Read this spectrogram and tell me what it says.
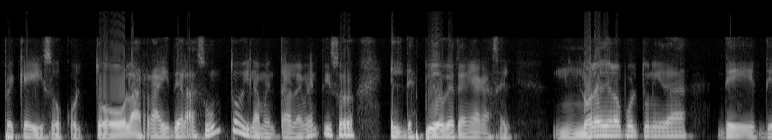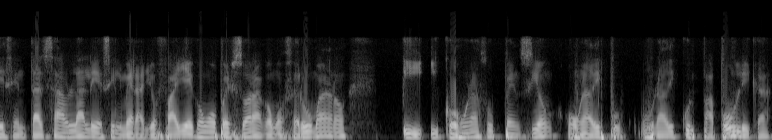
pues ¿qué hizo? Cortó la raíz del asunto y lamentablemente hizo el despido que tenía que hacer. No le dio la oportunidad de, de sentarse a hablar y decir, mira, yo fallé como persona, como ser humano, y, y con una suspensión o una, una disculpa pública,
